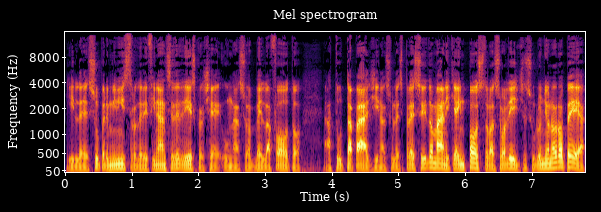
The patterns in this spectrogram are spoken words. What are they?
il super ministro delle finanze tedesco, c'è una sua bella foto a tutta pagina sull'Espresso di domani, che ha imposto la sua legge sull'Unione Europea,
